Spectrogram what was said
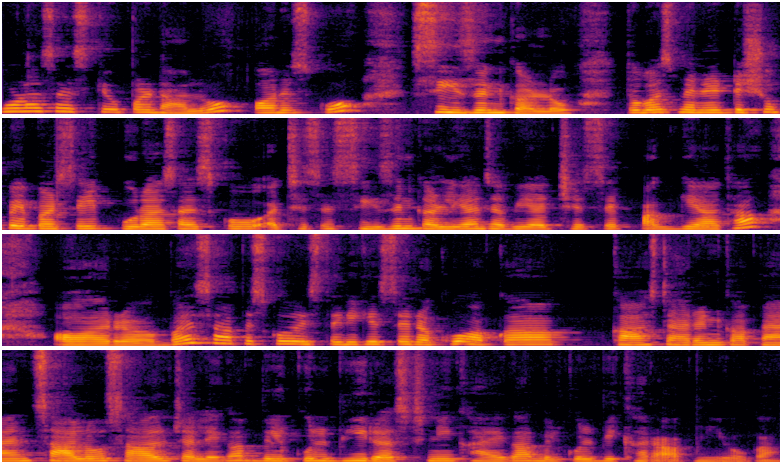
थोड़ा सा इसके ऊपर डालो और इसको सीज़न कर लो। तो बस मैंने टिश्यू पेपर से ही पूरा सा इसको अच्छे से सीज़न कर लिया, जब ये अच्छे से पक गया था। और बस आप इसको इस तरीके से रखो, आपका कास्ट आयरन का पैन सालों साल चलेगा, बिल्कुल भी रस्ट नहीं खाएगा, बिल्कुल भी ख़राब नहीं होगा।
